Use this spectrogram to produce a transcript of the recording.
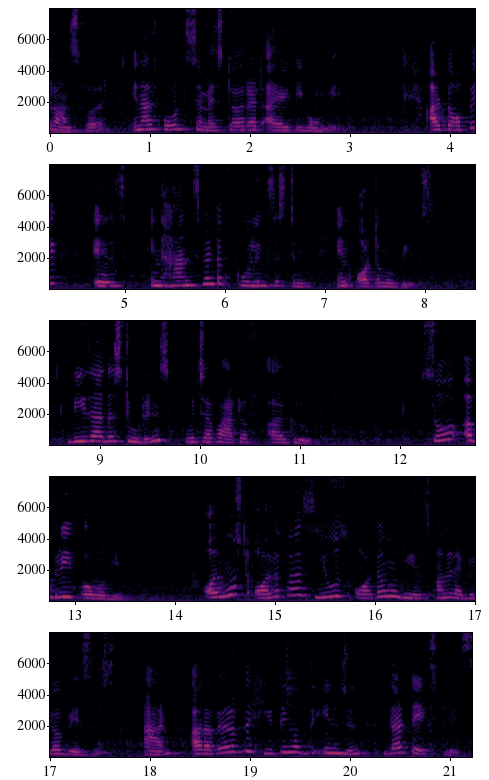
Transfer in our fourth semester at IIT Bombay. Our topic is Enhancement of Cooling System in Automobiles. These are the students which are part of our group. So, a brief overview. Almost all of us use automobiles on a regular basis and are aware of the heating of the engine that takes place.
